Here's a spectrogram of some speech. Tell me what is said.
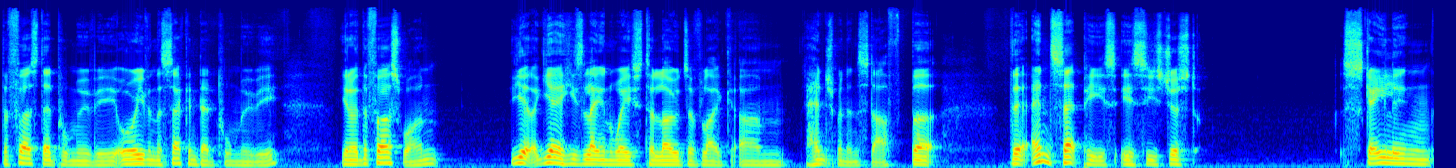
the first deadpool movie or even the second deadpool movie you know the first one yeah like yeah he's laying waste to loads of like um henchmen and stuff but the end set piece is he's just scaling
